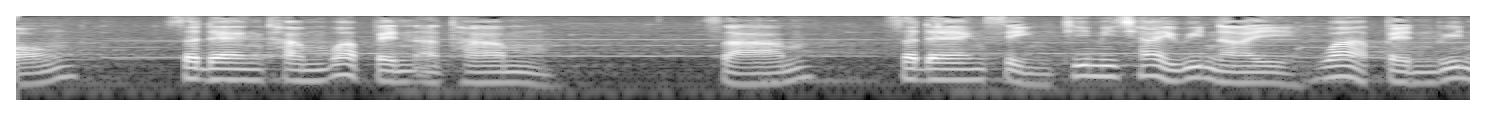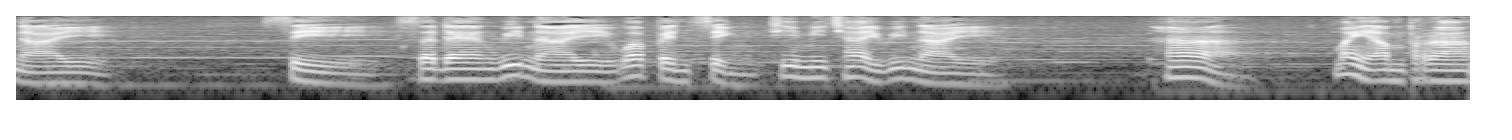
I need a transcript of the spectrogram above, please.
2. แสดงธรรมว่าเป็นอธรรม 3. แสดงสิ่งที่ไม่ใช่วินัยว่าเป็นวินัย 4. แสดงวินัยว่าเป็นสิ่งที่ไม่ใช่วินัย 5. ไม่อำพราง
